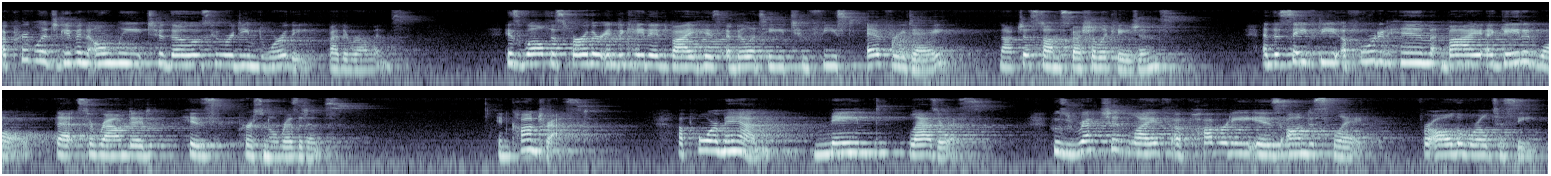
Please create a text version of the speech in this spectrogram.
a privilege given only to those who were deemed worthy by the Romans. His wealth is further indicated by his ability to feast every day, not just on special occasions, and the safety afforded him by a gated wall that surrounded his personal residence. In contrast, a poor man named Lazarus, whose wretched life of poverty is on display for all the world to see.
